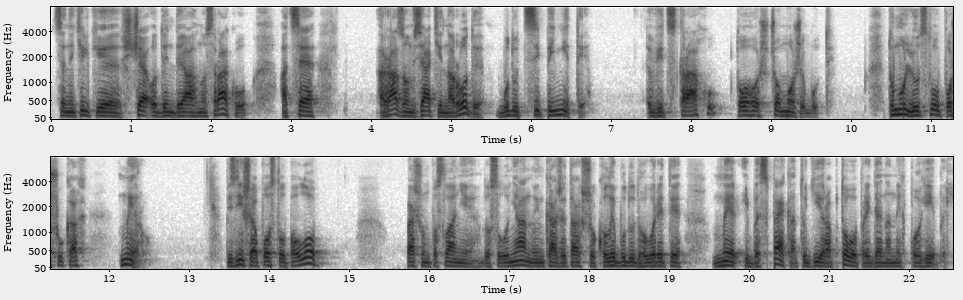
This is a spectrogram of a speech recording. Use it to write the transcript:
це не тільки ще один діагноз раку, а це разом взяті народи будуть ціпеніти від страху того, що може бути. Тому людство в пошуках миру. Пізніше апостол Павло в першому посланні до Солонян він каже так, що коли будуть говорити мир і безпека, тоді раптово прийде на них погибель,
